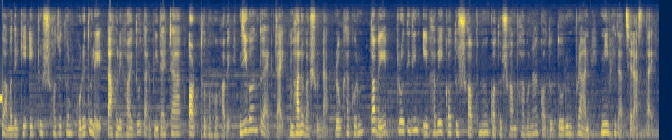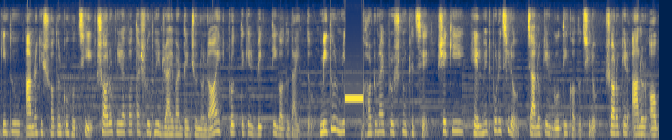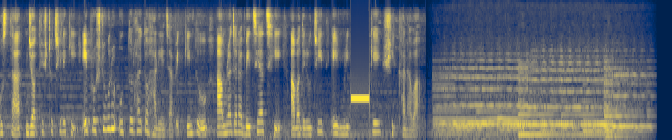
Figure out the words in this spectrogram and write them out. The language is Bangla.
আমাদেরকে একটু সচেতন করে তোলে, তাহলে হয়তো তার বিদায়টা অর্থবহ হবে। জীবন তো একটাই, ভালোবাসুন না, রক্ষা করুন। তবে প্রতিদিন এভাবেই কত স্বপ্ন, কত সম্ভাবনা, কত তরুণ প্রাণ নিভে যাচ্ছে রাস্তায়। কিন্তু আমরা কি সতর্ক হচ্ছি? সড়ক নিরাপত্তা শুধুই ড্রাইভারদের জন্য নয়, প্রত্যেকের ব্যক্তিগত দায়িত্ব। মৃত্যু ঘটনায় প্রশ্ন উঠেছে, সে কি হেলমেট পরেছিল? চালকের গতি কত ছিল? সড়কের আলোর অবস্থা যথেষ্ট ছিল কি? এই প্রশ্নগুলোর উত্তর হয়তো হারিয়ে যাবে। কিন্তু আমরা যারা বেঁচে আছি, আমাদের উচিত এই মৃত্যুকে শিক্ষা নেওয়া।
